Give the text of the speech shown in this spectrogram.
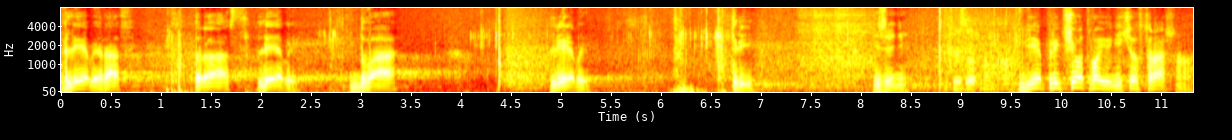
Левый. Раз. Раз. Левый. Два. Левый. Три. Извини. Где плечо твое? Ничего страшного.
